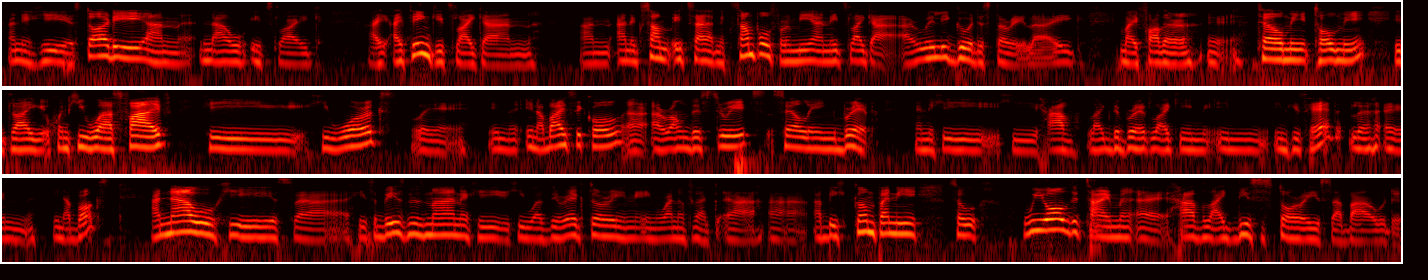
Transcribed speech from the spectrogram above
and he study and now it's like I, I think it's like an an an example it's an example for me and it's like a, a really good story. Like my father uh, tell me told me it's like when he was five he he works like, in in a bicycle uh, around the streets selling bread. And he he have like the bread like in in in his head in in a box and now he is uh, he's a businessman. He he was director in in one of a, uh, a big company. So we all the time uh, have like these stories about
